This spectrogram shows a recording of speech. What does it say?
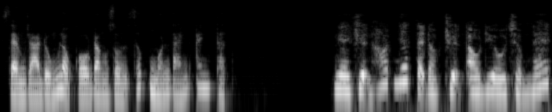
Xem ra đúng là cô đang dồn sức muốn đánh anh thật. Nghe chuyện hot nhất tại đọc truyện audio.net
